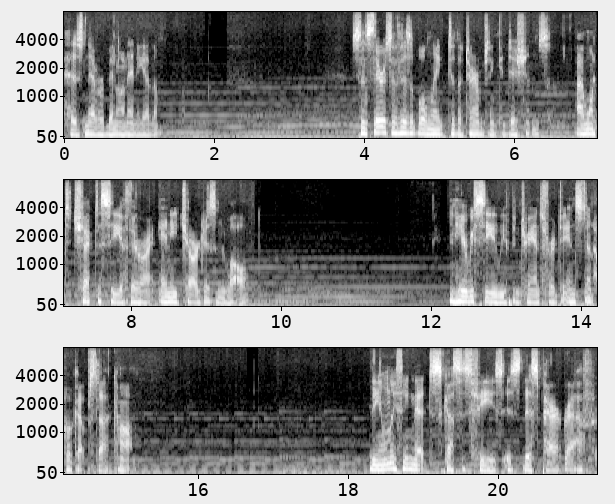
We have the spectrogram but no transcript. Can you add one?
has never been on any of them. Since there is a visible link to the terms and conditions, I want to check to see if there are any charges involved. And here we see we've been transferred to instanthookups.com. The only thing that discusses fees is this paragraph,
